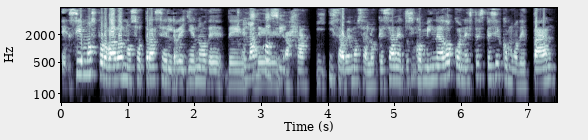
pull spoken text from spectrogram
eh, sí hemos probado nosotras el relleno de, de, ajá, y, sabemos a lo que sabe. Entonces, combinado con esta especie como de pan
